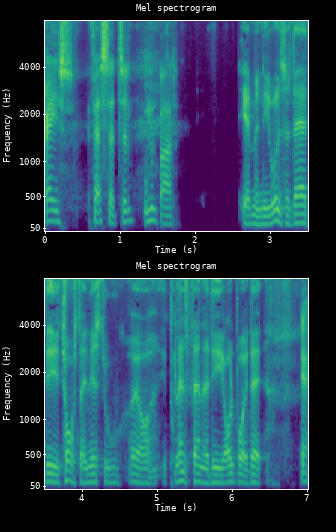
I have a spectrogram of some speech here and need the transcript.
race fastsat til, umiddelbart? Jamen i Odense, der er det torsdag i næste uge, og på landsplan er det i Aalborg i dag. Ja,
